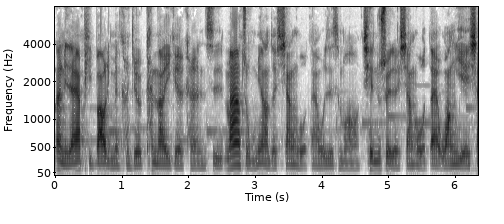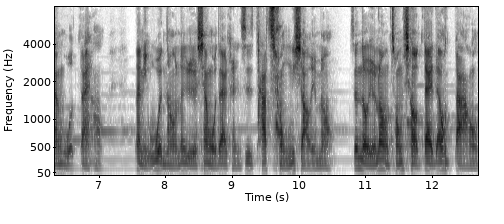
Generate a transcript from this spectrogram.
那你在他皮包里面可能就会看到一个可能是妈祖庙的香火袋，或者什么千岁的香火袋、王爷香火袋哈。那你问哦，那个香火袋可能是他从小有没有真的有那种从小带到大哦，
